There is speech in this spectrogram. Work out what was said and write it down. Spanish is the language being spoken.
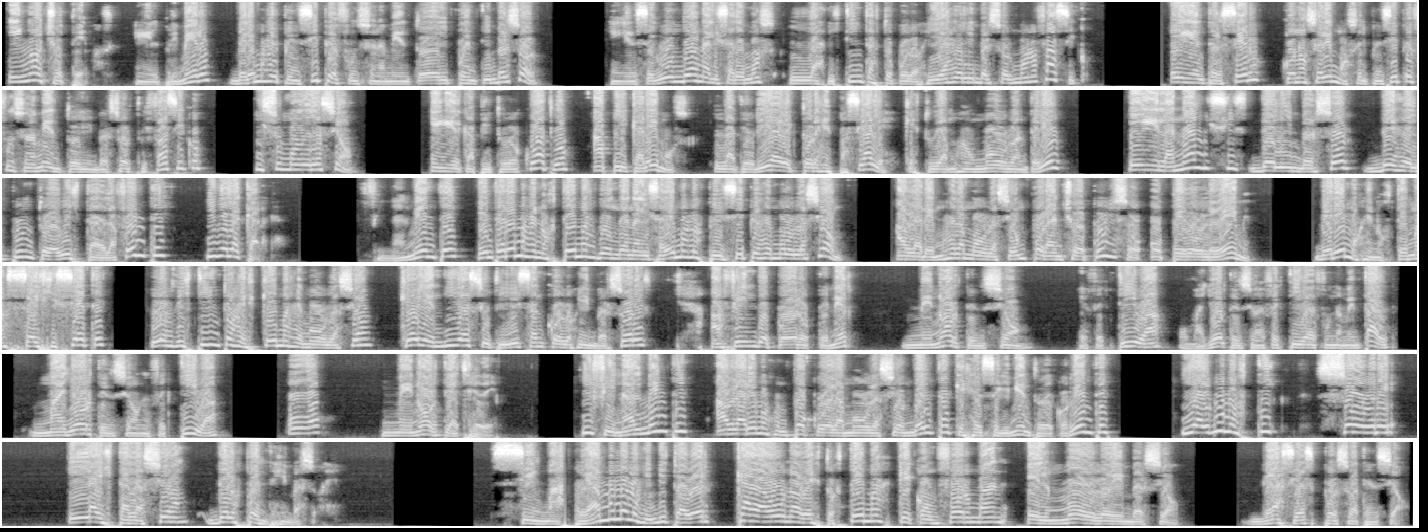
en ocho temas. En el primero veremos el principio de funcionamiento del puente inversor. En el segundo analizaremos las distintas topologías del inversor monofásico. En el tercero conoceremos el principio de funcionamiento del inversor trifásico y su modelación. En el capítulo 4 aplicaremos la teoría de vectores espaciales que estudiamos en un módulo anterior en el análisis del inversor desde el punto de vista de la fuente y de la carga. Finalmente, entraremos en los temas donde analizaremos los principios de modulación. Hablaremos de la modulación por ancho de pulso o PWM. Veremos en los temas 6 y 7 los distintos esquemas de modulación que hoy en día se utilizan con los inversores a fin de poder obtener menor tensión efectiva o mayor tensión efectiva de fundamental, mayor tensión efectiva o menor THD. Y finalmente hablaremos un poco de la modulación delta, que es el seguimiento de corriente, y algunos tips sobre la instalación de los puentes inversores. Sin más preámbulos, los invito a ver cada uno de estos temas que conforman el módulo de inversión. Gracias por su atención.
